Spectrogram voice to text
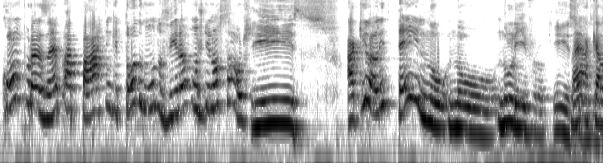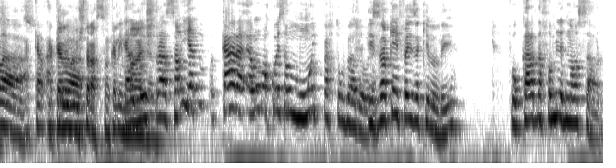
Como, por exemplo, a parte em que todo mundo vira uns dinossauros. Isso. Aquilo ali tem no, no, no livro. Isso, né? isso, aquela, isso. Aquela, Aquela ilustração, aquela imagem, né? ilustração. E, é, cara, é uma coisa muito perturbadora. E sabe quem fez aquilo ali? Foi o cara da família dinossauro.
